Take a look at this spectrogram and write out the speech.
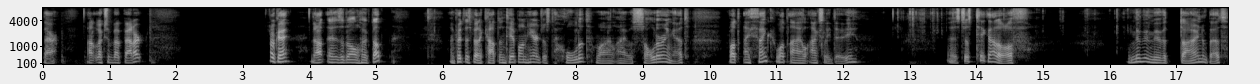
There, that looks a bit better. Okay, that is it all hooked up. I put this bit of Kapton tape on here just to hold it while I was soldering it. But I think what I'll actually do is just take that off. Maybe move it down a bit.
